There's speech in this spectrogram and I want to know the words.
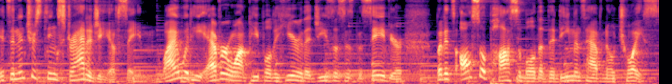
It's an interesting strategy of Satan. Why would he ever want people to hear that Jesus is the Savior? But it's also possible that the demons have no choice.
